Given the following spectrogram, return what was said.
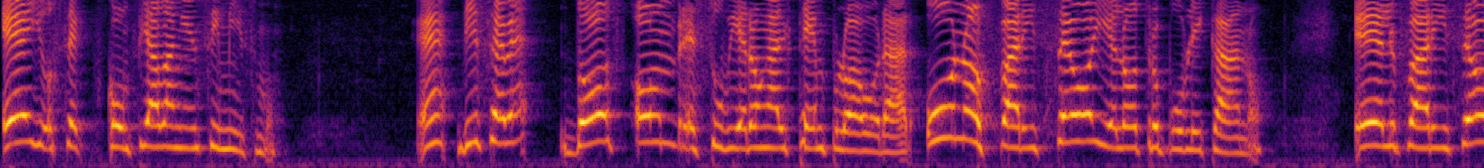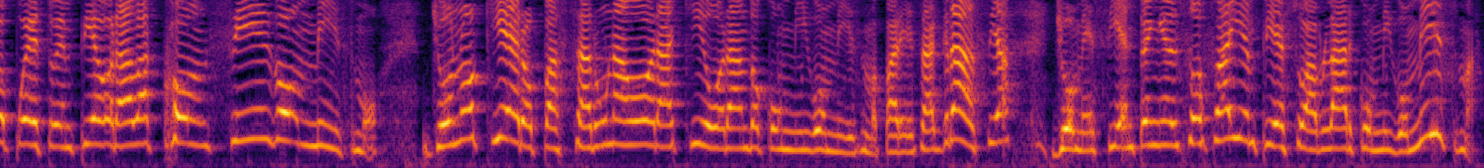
ellos se confiaban en sí mismos. ¿Eh? Dice, ve, dos hombres subieron al templo a orar. Uno fariseo y el otro publicano. El fariseo puesto en pie oraba consigo mismo. Yo no quiero pasar una hora aquí orando conmigo misma. Para esa gracia, yo me siento en el sofá y empiezo a hablar conmigo misma.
